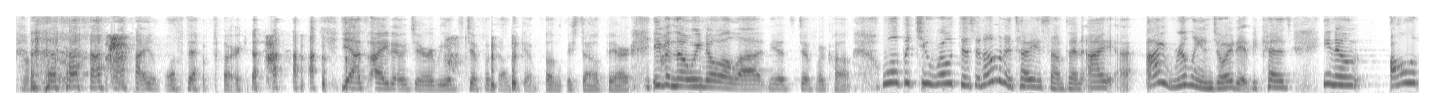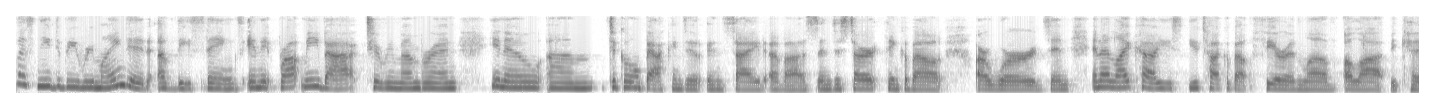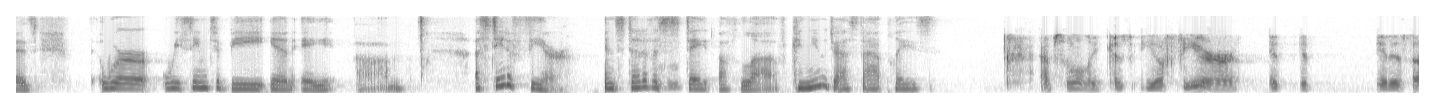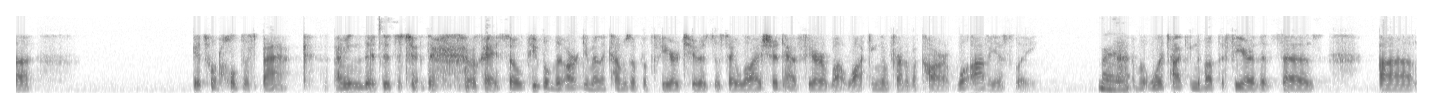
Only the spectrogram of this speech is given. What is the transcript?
I love that part. yes, I know, Jeremy. It's difficult to get published out there, even though we know a lot. It's difficult. Well, but you wrote this, and I'm going to tell you something. I I really enjoyed it because you know all of us need to be reminded of these things, and it brought me back to remembering, you know, um, to go back into inside of us and to start think about our words and and I like how you you talk about fear and love a lot because we're we seem to be in a um, a state of fear instead of a state of love. Can you address that, please? Absolutely, because you know, fear it it it is uh, it's what holds us back. I mean, there, there's there, okay. So people, the argument that comes up with fear too is to say, well, I should have fear about walking in front of a car. Well, obviously, Right. Uh, but we're talking about the fear that says uh,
